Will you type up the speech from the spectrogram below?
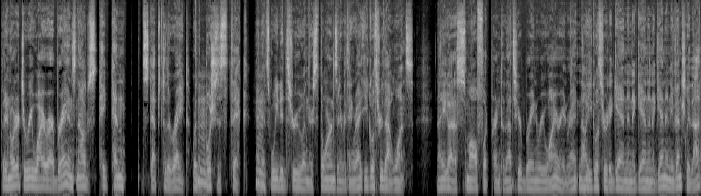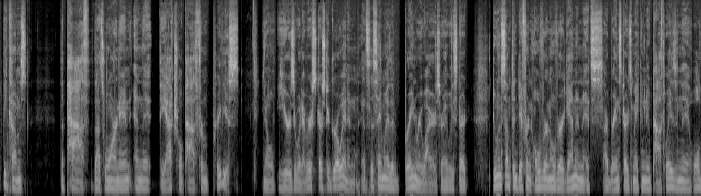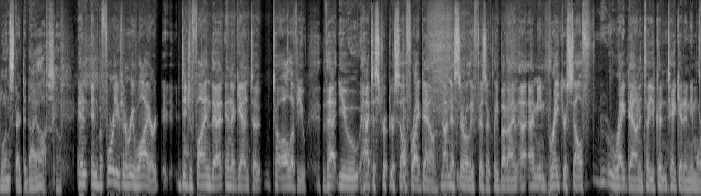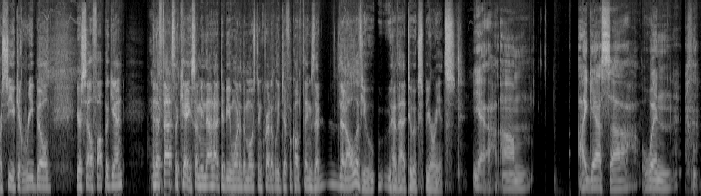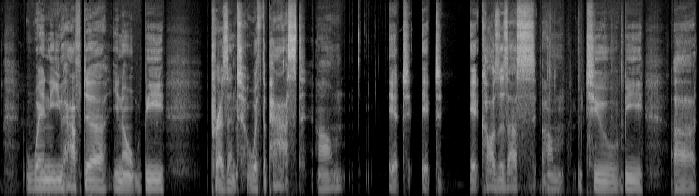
But in order to rewire our brains, now just take ten steps to the right where the hmm. bush is thick and hmm. it's weeded through and there's thorns and everything, right? You go through that once. Now you got a small footprint, and that's your brain rewiring, right? Now you go through it again and again and again, and eventually that becomes the path that's worn in, and the the actual path from previous, you know, years or whatever starts to grow in, and it's the same way the brain rewires, right? We start doing something different over and over again, and it's our brain starts making new pathways, and the old ones start to die off. So and and before you can rewire did you find that and again to to all of you that you had to strip yourself right down not necessarily physically but i i I mean break yourself right down until you couldn't take it anymore so you could rebuild yourself up again and if that's the case i mean that had to be one of the most incredibly difficult things that that all of you have had to experience Yeah, um, I guess uh, when when you have to, you know, be present with the past, um, it it it causes us um, to be uh,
